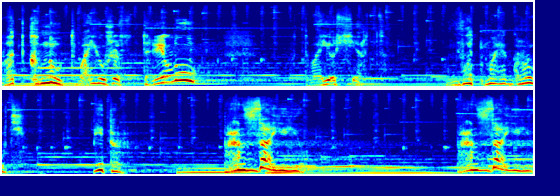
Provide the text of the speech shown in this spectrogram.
воткну твою же стрелу в твое сердце. Вот моя грудь. Питер, пронзай ее. Пронзай ее.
